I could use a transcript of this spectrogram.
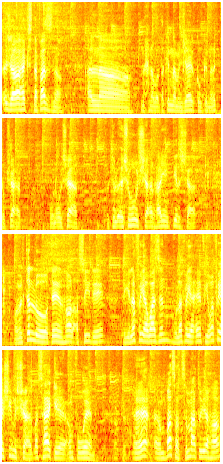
إجا هيك استفزنا. قالنا نحن وقت كنا من جايلكم كنا نكتب شعر ونقول شعر. قلت له إيه شو هو الشعر؟ هاين كثير الشعر. وعملت له تاني نهار قصيدة. هي لا فيها وزن ولا فيها قافيه ولا فيها شيء من الشعر بس هيك عنفوان إيه انبسط سمعته إياها.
